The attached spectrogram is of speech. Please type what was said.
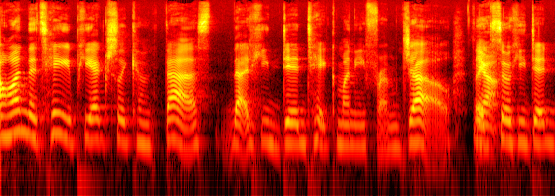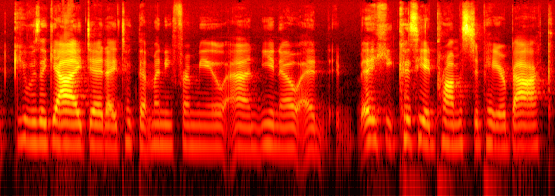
on the tape, he actually confessed that he did take money from Jo. Like, Yeah. so he did, he was like, Yeah, I did. I took that money from you. And, you know, and uh, he, cause he had promised to pay her back.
